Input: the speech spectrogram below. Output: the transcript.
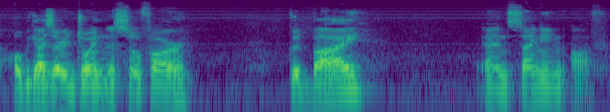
Hope you guys are enjoying this so far. Goodbye, and signing off.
